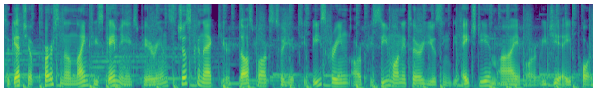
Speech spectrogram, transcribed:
To get your personal 90s gaming experience, just connect your DOSBox to your TV screen or PC monitor using the HDMI or VGA port.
